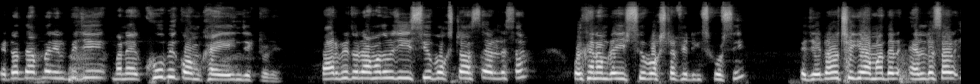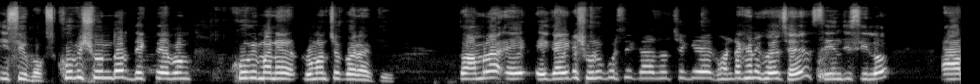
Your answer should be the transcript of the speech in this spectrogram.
এটাতে আপনার এলপিজি মানে খুবই কম খায় এই ইনজেক্টরে তার ভিতরে আমাদের যে ইসিউ বক্সটা আছে এলডেসার ওইখানে আমরা ইসিউ বক্সটা ফিটিংস করছি। এই যে এটা হচ্ছে কি আমাদের এলডেসার ইসিউ বক্স খুবই সুন্দর দেখতে এবং খুবই মানে রোমাঞ্চকর আর কি। তো আমরা এই গাড়িটা শুরু করছি, কাজ হচ্ছে গিয়ে ঘন্টাখানেক হয়েছে সিএনজি ছিল। আর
